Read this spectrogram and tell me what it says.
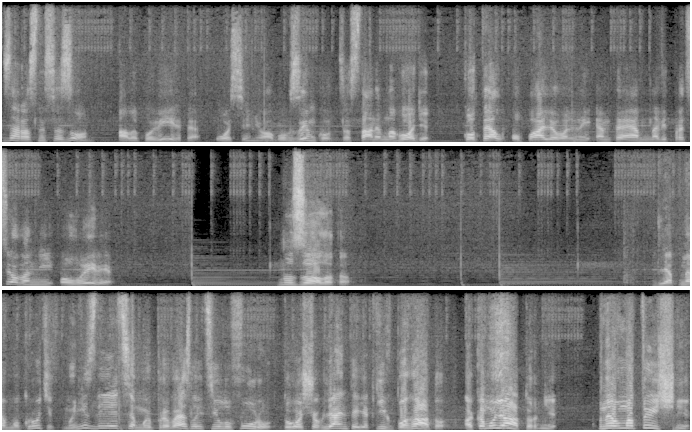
Зараз не сезон, але повірте, осінню або взимку це стане в нагоді. Котел опалювальний МТМ на відпрацьованій оливі. Ну, золото. Для пневмокрутів, мені здається, ми привезли цілу фуру. Того, що гляньте, як їх багато. Акумуляторні, пневматичні.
